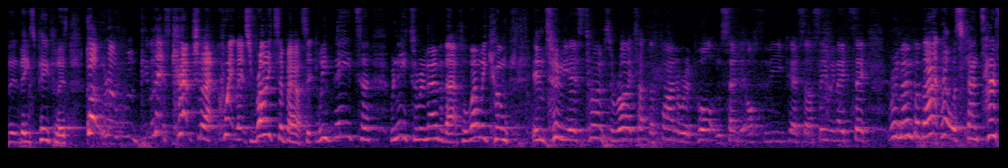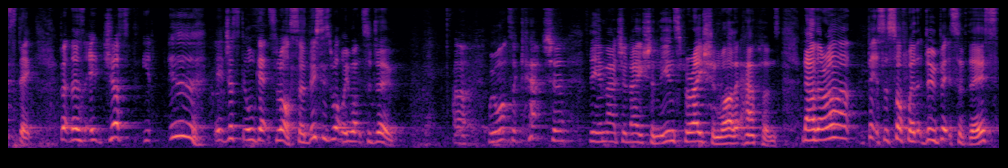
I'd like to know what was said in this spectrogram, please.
th- these people is, God, let's capture that quick, let's write about it. We need, to, we need to remember that for when we come in two years' time to write up the final report and send it off to the EPSRC, we need to say, remember that? That was fantastic. But there's, it, just, it, ugh, it just all gets lost. So this is what we want to do. Uh, we want to capture the imagination, the inspiration while it happens. Now, there are bits of software that do bits of this,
